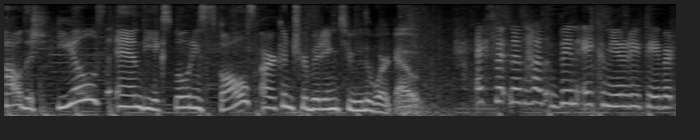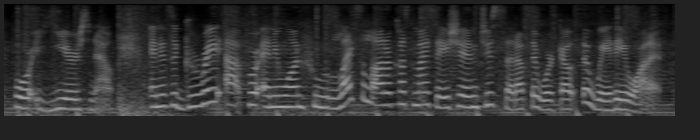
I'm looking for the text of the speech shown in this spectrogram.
how the shields and the exploding skulls are contributing to the workout. X Fitness has been a community favorite for years now, and it's a great app for anyone who likes a lot of customization to set up their workout the way they want it.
